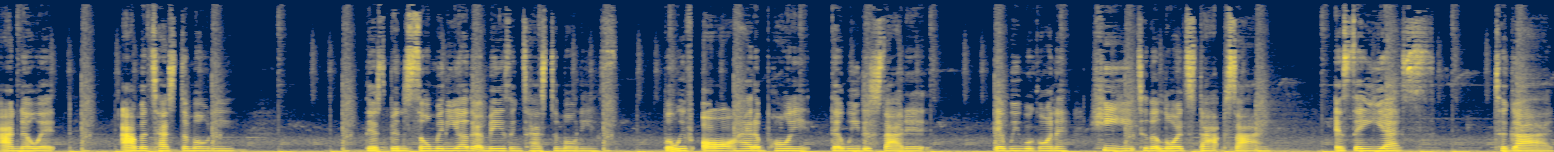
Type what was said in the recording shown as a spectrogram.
I know it. I'm a testimony. There's been so many other amazing testimonies, but we've all had a point that we decided that we were going to heed to the Lord's stop sign and say yes to God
